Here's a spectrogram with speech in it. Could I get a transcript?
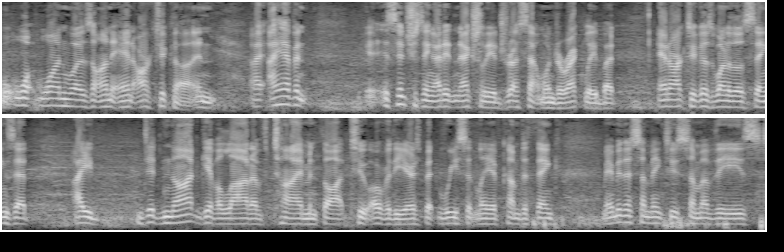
one was on Antarctica, and I, I haven't. It's interesting. I didn't actually address that one directly, but Antarctica is one of those things that I did not give a lot of time and thought to over the years, but recently have come to think maybe there's something to some of these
